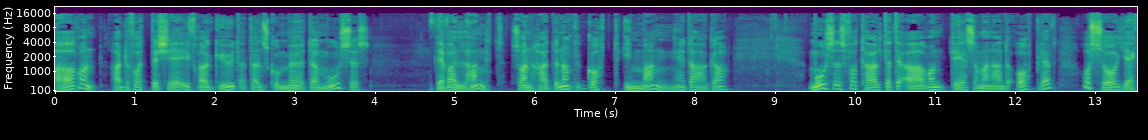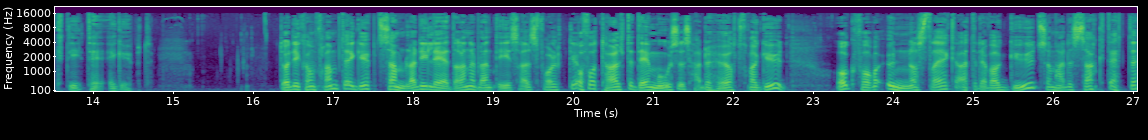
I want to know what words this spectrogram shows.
Aron hadde fått beskjed ifra Gud at han skulle møte Moses, det var langt, så han hadde nok gått i mange dager. Moses fortalte til Aron det som han hadde opplevd, og så gikk de til Egypt. Da de kom fram til Egypt, samla de lederne blant israelsfolket og fortalte det Moses hadde hørt fra Gud, og for å understreke at det var Gud som hadde sagt dette,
